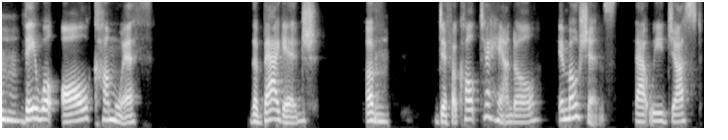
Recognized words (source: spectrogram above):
Mm-hmm. They will all come with the baggage of mm-hmm. difficult to handle emotions that we just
